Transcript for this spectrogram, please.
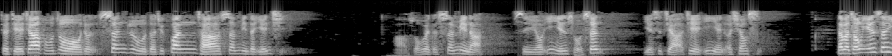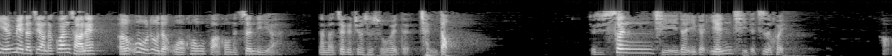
就解家趺坐，就深入的去观察生命的缘起。啊，所谓的生命啊，是由因缘所生，也是假借因缘而消失。那么从缘生缘灭的这样的观察呢，而悟入的我空法空的真理啊。那么这个就是所谓的成道，就是升起的一个缘起的智慧。好，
